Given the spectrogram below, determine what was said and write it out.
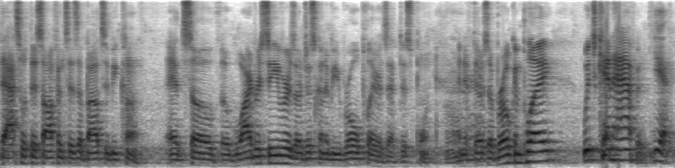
That's what this offense is about to become. And so the wide receivers are just going to be role players at this point. And if there's a broken play, which can happen, Yeah,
